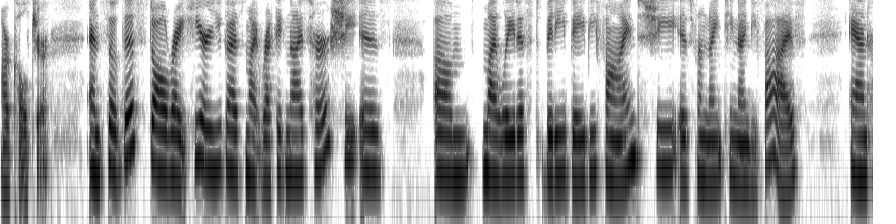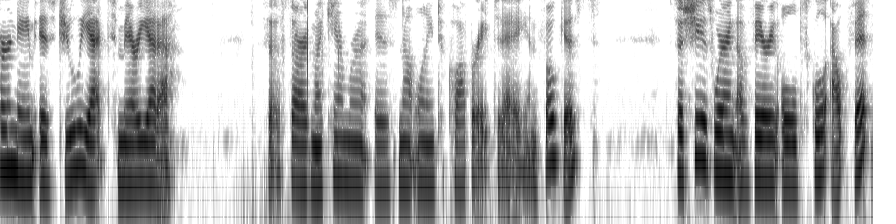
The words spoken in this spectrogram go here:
our culture. And so, this doll right here, you guys might recognize her. She is um, my latest Bitty Baby find. She is from 1995 and her name is Juliet Marietta. So sorry, my camera is not wanting to cooperate today and focus. So she is wearing a very old school outfit.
